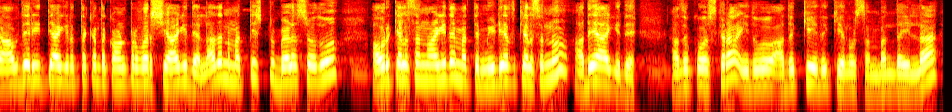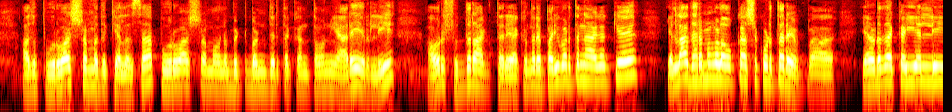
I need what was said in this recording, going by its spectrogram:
ಯಾವುದೇ ರೀತಿಯಾಗಿರ್ತಕ್ಕಂಥ ಕಾಂಟ್ರವರ್ಸಿ ಆಗಿದೆ ಅಲ್ಲ ಅದನ್ನ ಮತ್ತಿಷ್ಟು ಬೆಳೆಸೋದು ಅವ್ರ ಕೆಲಸನೂ ಆಗಿದೆ ಮತ್ತೆ ಮೀಡಿಯಾದ ಕೆಲಸನೂ ಅದೇ ಆಗಿದೆ. ಅದಕ್ಕೋಸ್ಕರ ಇದು ಅದಕ್ಕೆ ಇದಕ್ಕೆ ಏನು ಸಂಬಂಧ ಇಲ್ಲ. ಅದು ಪೂರ್ವಾಶ್ರಮದ ಕೆಲಸ ಪೂರ್ವಾಶ್ರಮವನ್ನು ಬಿಟ್ಟು ಬಂದಿರತಕ್ಕಂಥವ್ನು ಯಾರೇ ಇರಲಿ ಅವರು ಶುದ್ಧರಾಗ್ತಾರೆ. ಯಾಕಂದ್ರೆ ಪರಿವರ್ತನೆ ಆಗಕ್ಕೆ ಎಲ್ಲಾ ಧರ್ಮಗಳು ಅವಕಾಶ ಕೊಡ್ತಾರೆ. ಎರಡದ ಎರಡದ ಕೈಯಲ್ಲಿ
